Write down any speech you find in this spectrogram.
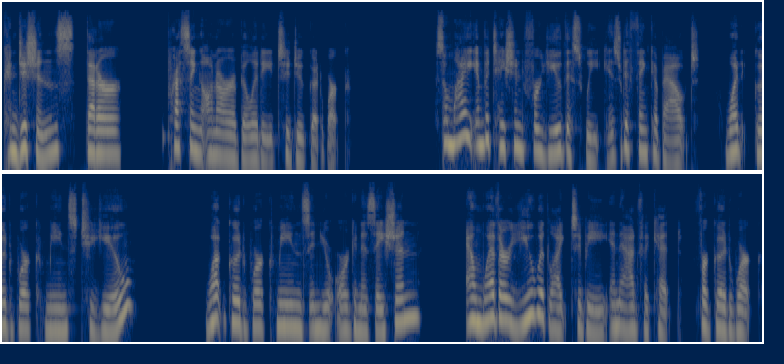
conditions that are pressing on our ability to do good work. So, my invitation for you this week is to think about what good work means to you, what good work means in your organization, and whether you would like to be an advocate for good work.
